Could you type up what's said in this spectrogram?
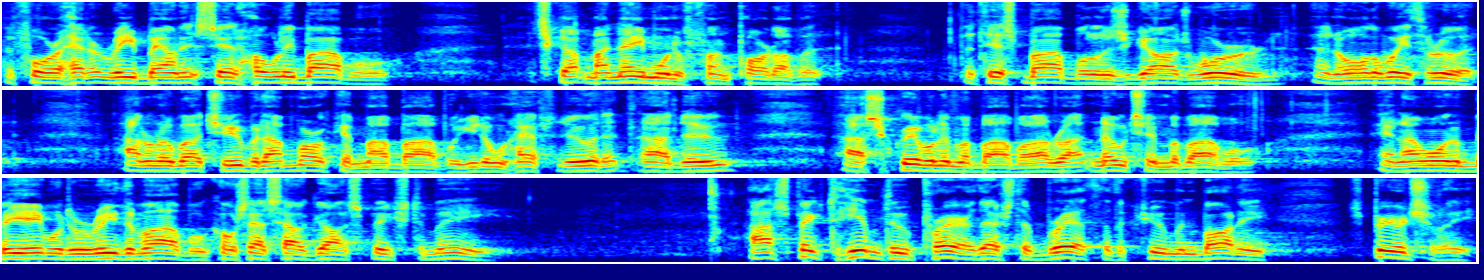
before I had it rebound, it said Holy Bible. It's got my name on the front part of it. But this Bible is God's Word, and all the way through it. I don't know about you, but I mark in my Bible. You don't have to do it. I do. I scribble in my Bible. I write notes in my Bible. And I want to be able to read the Bible because that's how God speaks to me. I speak to Him through prayer. That's the breath of the human body spiritually.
